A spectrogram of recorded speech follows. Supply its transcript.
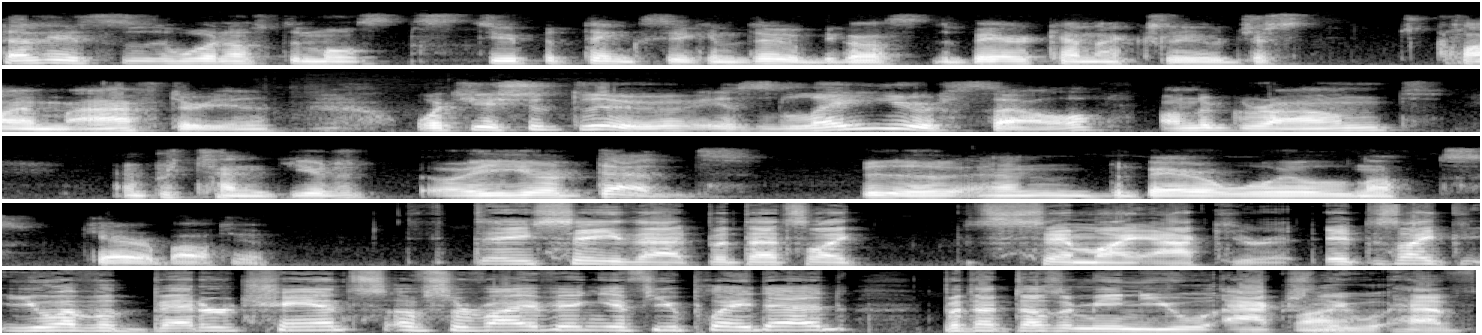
that is one of the most stupid things you can do because the bear can actually just climb after you. What you should do is lay yourself on the ground and pretend you're you're dead, uh, and the bear will not care about you. They say that, but that's like semi-accurate. It's like you have a better chance of surviving if you play dead, but that doesn't mean you actually Right. have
